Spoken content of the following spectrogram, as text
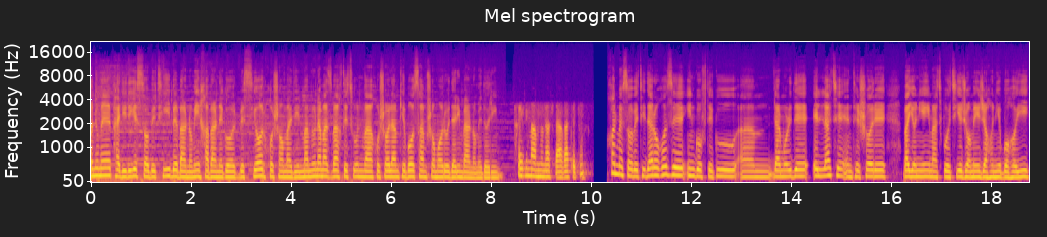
خانم پدیده ثابتی به برنامه خبرنگار بسیار خوش آمدین. ممنونم از وقتتون و خوشحالم که باز هم شما رو در این برنامه داریم. خیلی ممنون از دعوتتون. خانم ثابتی در آغاز این گفتگو در مورد علت انتشار بیانیه مطبوعاتی جامعه جهانی باهایی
